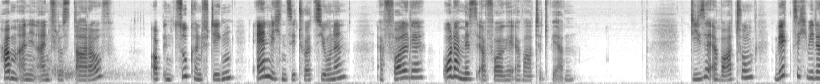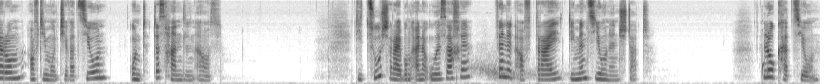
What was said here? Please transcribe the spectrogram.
haben einen Einfluss darauf, ob in zukünftigen ähnlichen Situationen Erfolge oder Misserfolge erwartet werden. Diese Erwartung wirkt sich wiederum auf die Motivation und das Handeln aus. Die Zuschreibung einer Ursache findet auf drei Dimensionen statt. Lokation.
